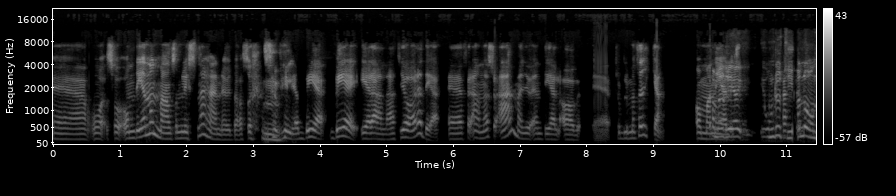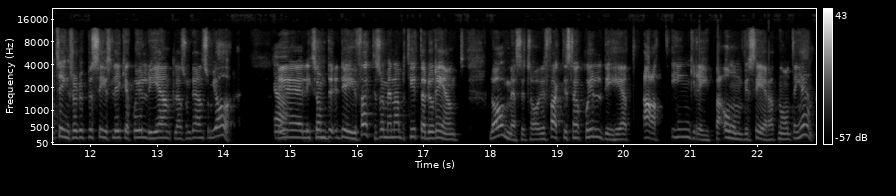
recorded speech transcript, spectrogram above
Eh, och så om det är någon man som lyssnar här nu då, så, så Mm. vill jag be, be er alla att göra det. För annars så är man ju en del av problematiken. Om, man ja, är, liksom... om du inte gör någonting så är du precis lika skyldig egentligen som den som gör det. Ja. Det, är liksom, det, det är ju faktiskt, jag menar, tittar du rent lagmässigt så har vi faktiskt en skyldighet att ingripa om vi ser att någonting händer.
